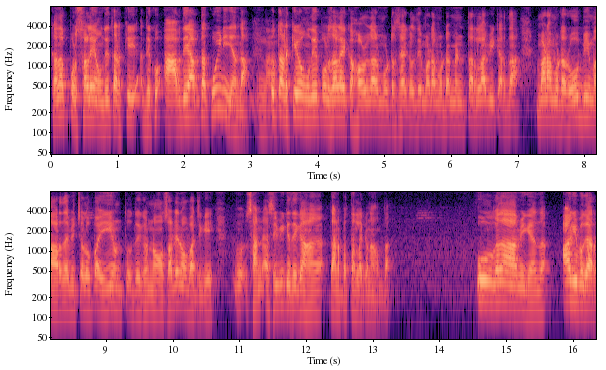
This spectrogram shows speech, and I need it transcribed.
ਕਹਿੰਦਾ ਪੁਲਿਸ ਵਾਲੇ ਆਉਂਦੇ ਤੜਕੇ ਦੇਖੋ ਆਪ ਦੇ ਆਪ ਤਾਂ ਕੋਈ ਨਹੀਂ ਜਾਂਦਾ। ਉਹ ਤੜਕੇ ਆਉਂਦੇ ਪੁਲਿਸ ਵਾਲਾ ਇੱਕ ਹੌਲਦਾਰ ਮੋਟਰਸਾਈਕਲ ਤੇ ਮਾੜਾ ਮੋਟਾ ਮਿੰਟ ਤਰਲਾ ਵੀ ਕਰਦਾ। ਮਾੜਾ ਮੋਟਾ ਰੋਬ ਵੀ ਮਾਰਦਾ ਵੀ ਚਲੋ ਭਾਈ ਹੁਣ ਤੂੰ ਦੇਖੋ 9 9:30 ਵੱਜ ਗਏ। ਉਹ ਅਸੀਂ ਵੀ ਕਿਤੇ ਗਾਹਾਂ ਤਨ ਪੱਤਨ ਲੱਗਣਾ ਹੁੰਦਾ। ਉਹ ਕਹਿੰਦਾ ਆਮ ਹੀ ਕਹਿੰਦਾ ਆ ਗਈ ਬਗਰ।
